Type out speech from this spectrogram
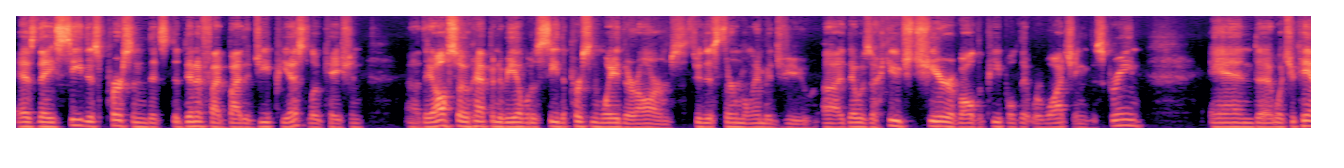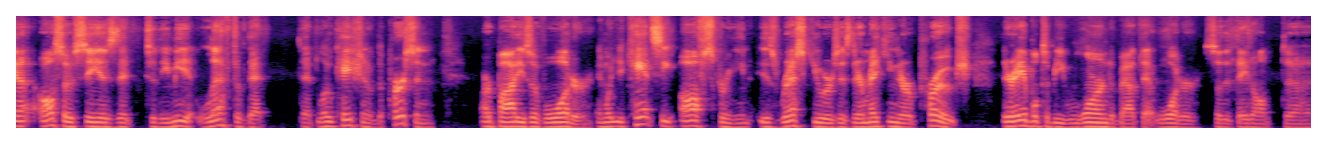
as they see this person that's identified by the GPS location, uh, they also happen to be able to see the person wave their arms through this thermal image view. Uh, there was a huge cheer of all the people that were watching the screen. And uh, what you can also see is that to the immediate left of that, that location of the person, are bodies of water. And what you can't see off screen is rescuers as they're making their approach, they're able to be warned about that water so that they don't uh,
